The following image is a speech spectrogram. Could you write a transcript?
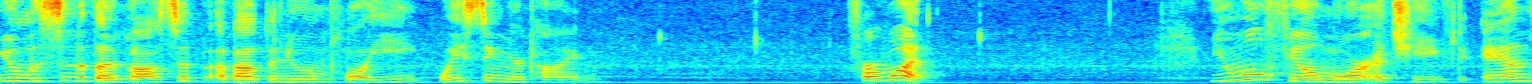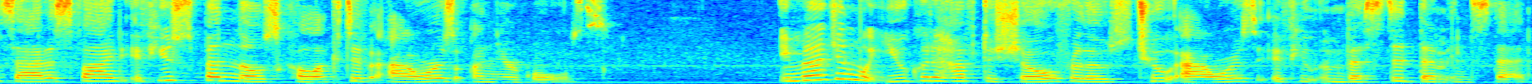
You listen to the gossip about the new employee, wasting your time. For what? You will feel more achieved and satisfied if you spend those collective hours on your goals. Imagine what you could have to show for those two hours if you invested them instead.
